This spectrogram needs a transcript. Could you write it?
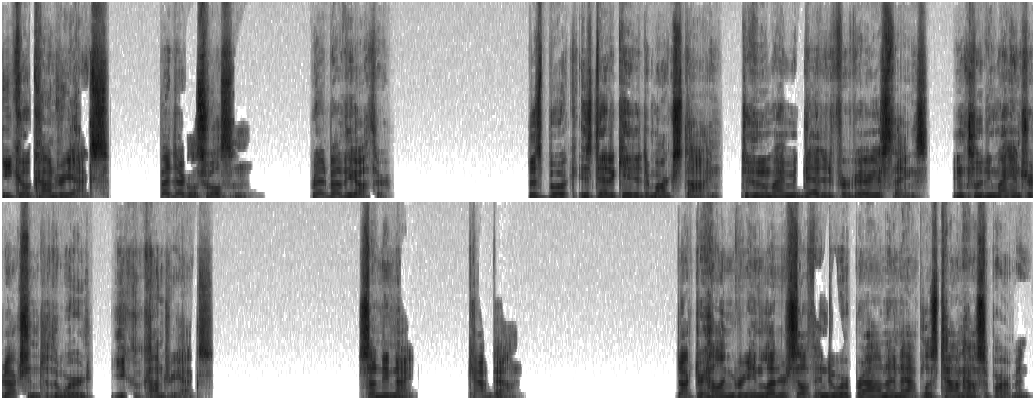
Ecochondriacs by Douglas Wilson. Read by the author. This book is dedicated to Mark Steyn, to whom I am indebted for various things, including my introduction to the word ecochondriacs. Sunday night. Countdown. Dr. Helen Green let herself into her brown Annapolis townhouse apartment,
